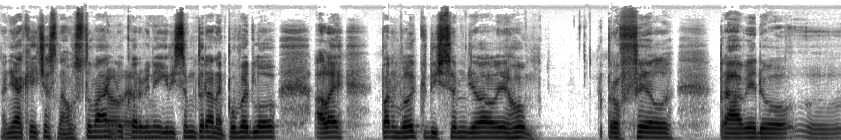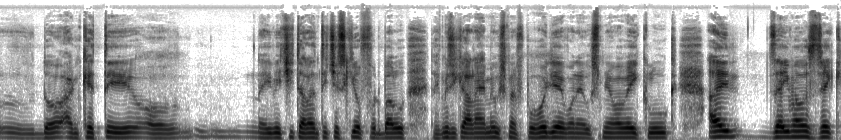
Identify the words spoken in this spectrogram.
na nějaký čas na hostování jo, do Karviny, když se mu teda nepovedlo, ale pan Vlk, když jsem dělal jeho profil právě do, do ankety o největší talenty českého fotbalu, tak mi říkal, ne, my už jsme v pohodě, on je usměvavý kluk, ale zajímavost řekl,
